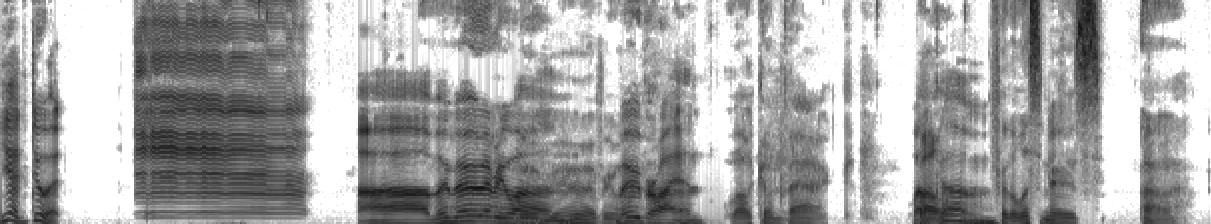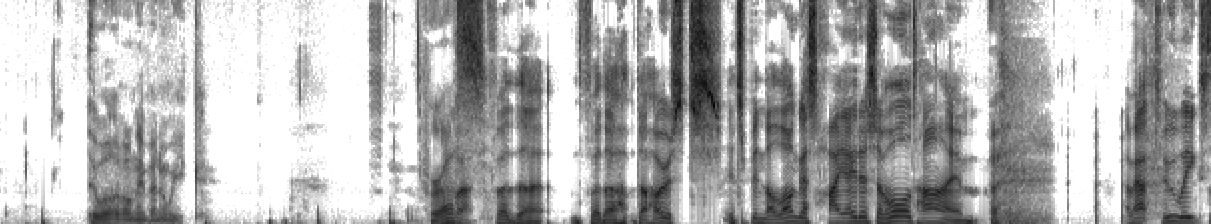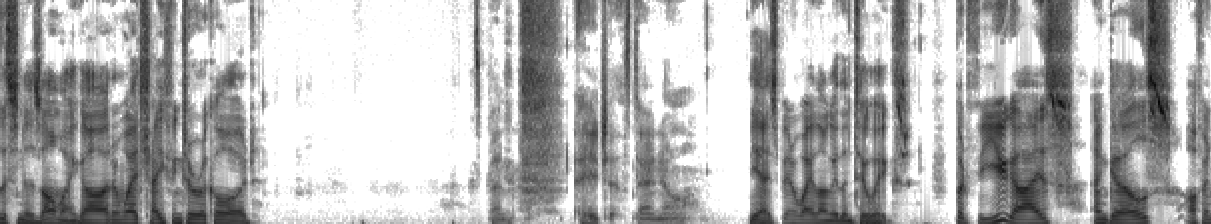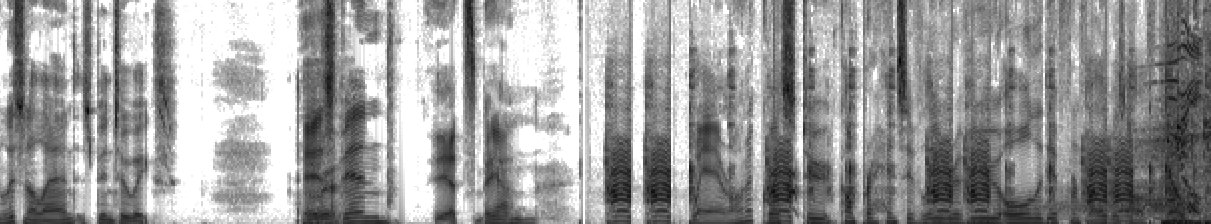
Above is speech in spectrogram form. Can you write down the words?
Yeah, do it. Ah, moo moo, everyone. moo, moo, everyone. Moo, Brian. Welcome back. Welcome. Well, for the listeners, uh, it will have only been a week. For but us, for the for the the hosts, it's been the longest hiatus of all time. About two weeks, listeners. Oh my god, and we're chafing to record. it's been ages, Daniel. Yeah, it's been way longer than two weeks. But for you guys and girls off in listener land, it's been two weeks. It's been It's been. We're on a quest to comprehensively review all the different flavors of milk.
